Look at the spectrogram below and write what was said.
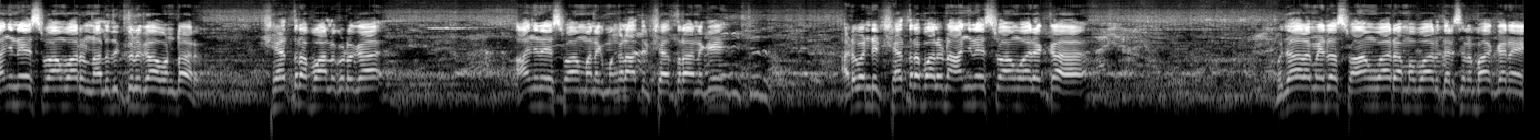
ఆంజనేయ స్వామివారు నలుదిక్కులుగా ఉంటారు. క్షేత్ర పాలకుడుగా ఆంజనేయ స్వామి మనకి మంగళాద్రి క్షేత్రానికి అటువంటి క్షేత్రపాలన ఆంజనేయ స్వామి వారి యొక్క భుజాల మీద స్వామివారు అమ్మవారు దర్శన భాగ్యాన్ని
